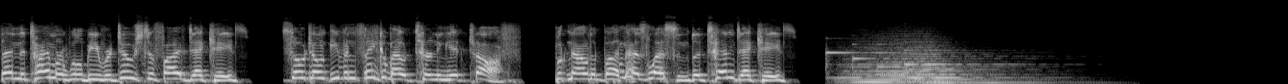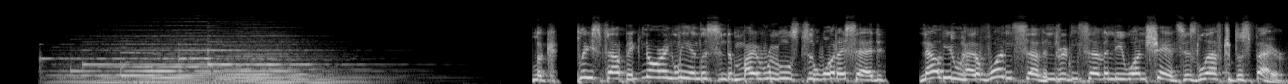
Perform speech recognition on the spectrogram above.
then the timer will be reduced to five decades, so don't even think about turning it off. But now the button has lessened to 10 decades. Look, please stop ignoring me and listen to my rules to what I said. Now you have 1771 chances left to spare.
